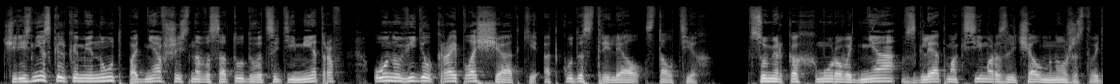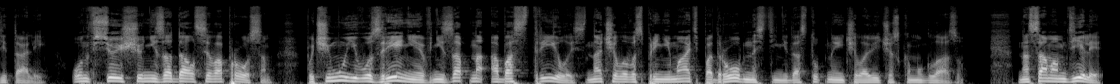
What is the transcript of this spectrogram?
Через несколько минут, поднявшись на высоту 20 метров, он увидел край площадки, откуда стрелял Сталтех. В сумерках хмурого дня взгляд Максима различал множество деталей. Он все еще не задался вопросом, почему его зрение внезапно обострилось, начало воспринимать подробности, недоступные человеческому глазу. На самом деле,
